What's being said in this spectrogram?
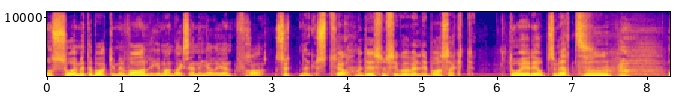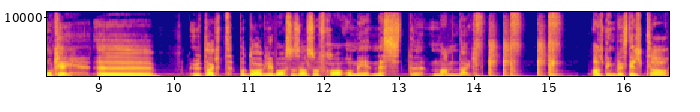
og så er vi tilbake med vanlige mandagssendinger igjen fra 17. august. Ja, men det syns jeg var veldig bra sagt. Da er det oppsummert. OK. Uh, utakt på daglig basis, altså fra og med neste mandag. Allting ble stilt, Ja.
